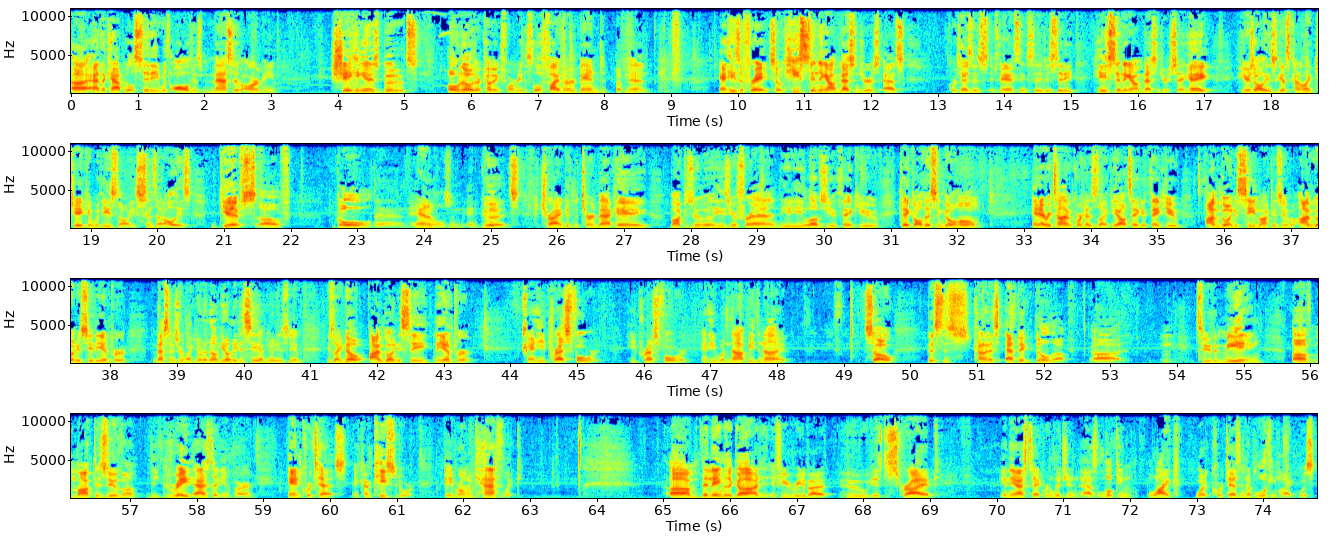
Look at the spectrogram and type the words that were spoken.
uh, at the capital city with all of his massive army, shaking in his boots. Oh no, they're coming for me. This little 500 band of men. And he's afraid. So he's sending out messengers as Cortez is advancing city to city. He's sending out messengers saying, hey, here's all these gifts, kind of like Jacob with Esau. He sends out all these gifts of gold and animals and, and goods to try and get them to turn back. Hey, Moctezuma, he's your friend. He, he loves you. Thank you. Take all this and go home. And every time Cortez is like, Yeah, I'll take it. Thank you. I'm going to see Moctezuma. I'm going to see the emperor. The messengers are like, No, no, no. You don't need to see him. You don't need to see him. He's like, No, I'm going to see the emperor. And he pressed forward. He pressed forward, and he would not be denied. So, this is kind of this epic buildup uh, to the meeting of Moctezuma, the great Aztec Empire, and Cortez, a conquistador, a Roman Catholic. Um, the name of the god, if you read about it, who is described in the Aztec religion as looking like what Cortez ended up looking like, was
